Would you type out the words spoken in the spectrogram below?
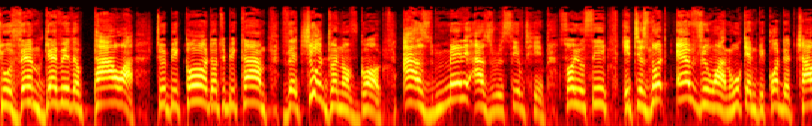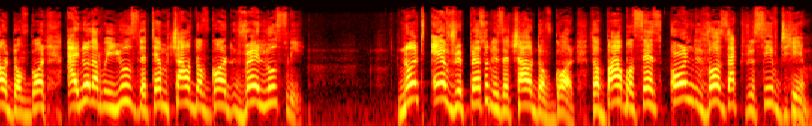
to them gave he the power to be called or to become the children of God, as many as received him. So you see, it is not everyone who can be called a child of God. I know that we use the term child of God very loosely. Not every person is a child of God. The Bible says only those that received him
